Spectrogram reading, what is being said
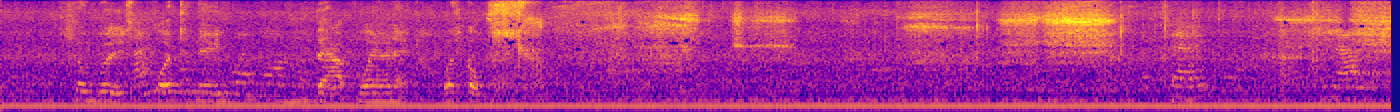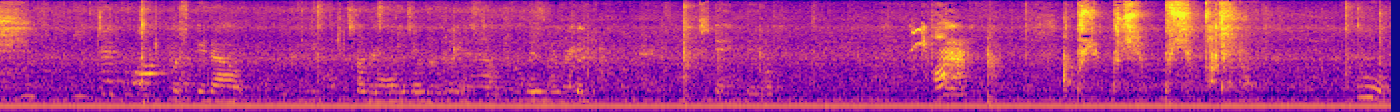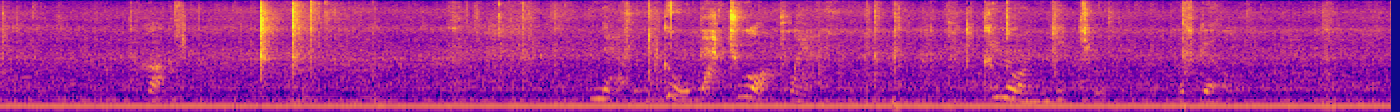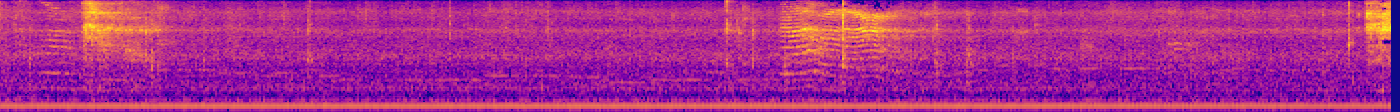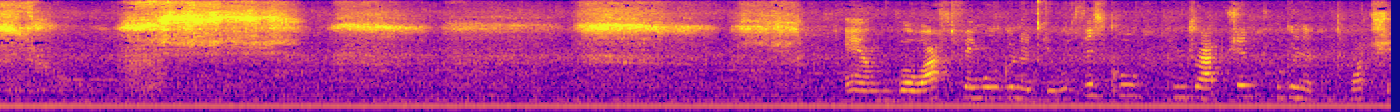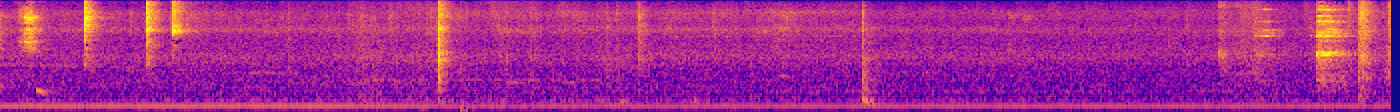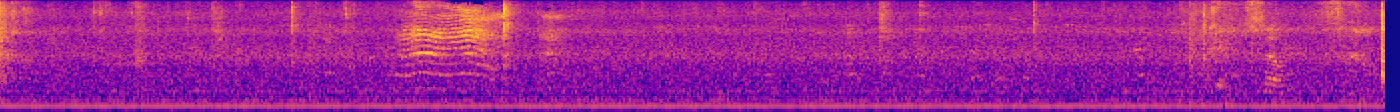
somebody's threatening that planet. Let's go. Let's get out. I'm only one who can out. Maybe you could Now go back to our plan. Come on, get to. Let's go. And the last thing we're gonna do with this cool contraption, we're gonna watch it shoot.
